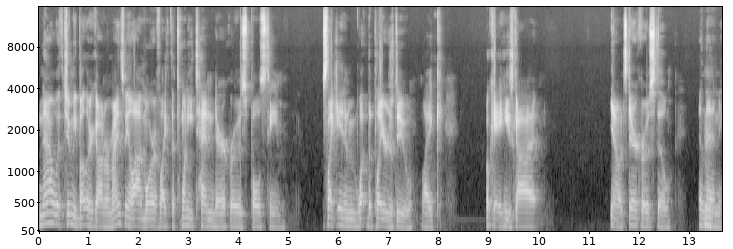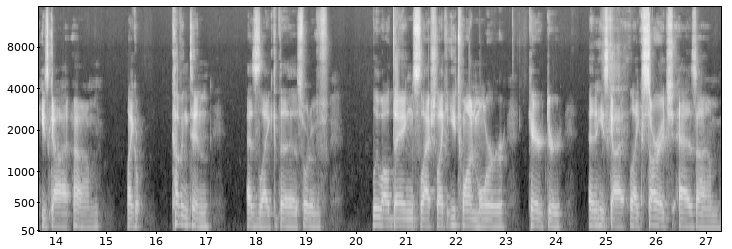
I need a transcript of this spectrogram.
now with Jimmy Butler gone reminds me a lot more of like the 2010 Derrick Rose Bulls team. It's like in what the players do. Like, okay, he's got, you know, it's Derrick Rose still, and Hmm. then he's got um, like Covington as like the sort of Luol Deng slash like E'Twaun Moore character, and he's got like Saric as um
